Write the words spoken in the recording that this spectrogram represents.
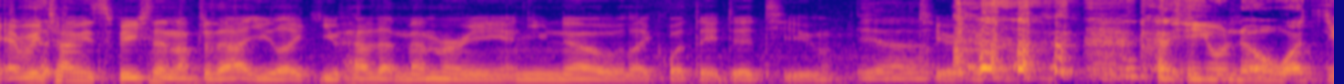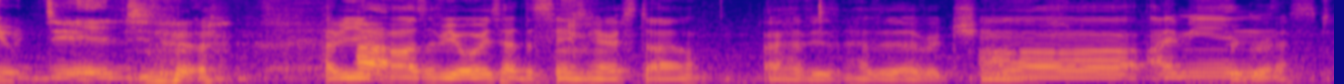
every time you speak to them after that, you like you have that memory and you know like what they did to you Yeah. to your hair. you know what you did. have you Uh, have you always had the same hairstyle? Or have you has it ever changed? Uh, I mean, progressed?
